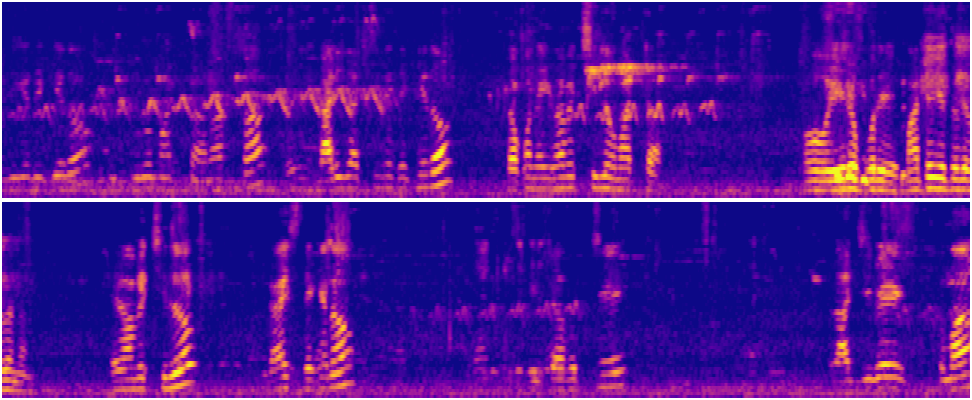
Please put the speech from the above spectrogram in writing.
এদিকে দেখিয়ে দাও, পুরো মাঠটা, রাস্তা। গাড়ি যাচ্ছে যে দেখিয়ে দাও, তখন এইভাবে ছিল মাঠটা। ও, এর ওপরে মাঠে যেতে দেবে না। এভাবে ছিল। গাইস দেখে নাও। এটা হচ্ছে রাজীবের তোমার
